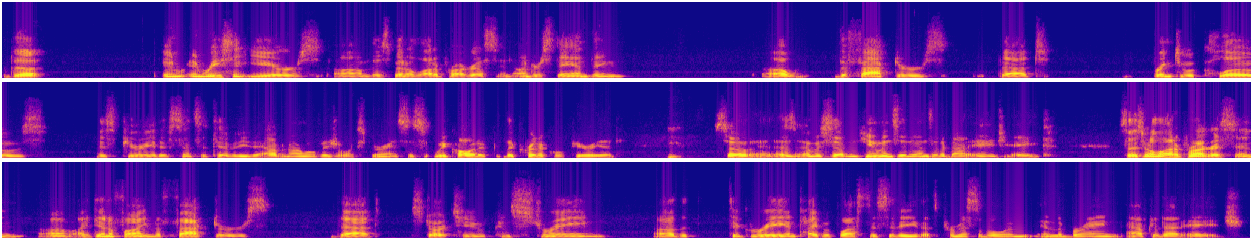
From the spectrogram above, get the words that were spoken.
the in in recent years, um, there's been a lot of progress in understanding uh, the factors that bring to a close this period of sensitivity to abnormal visual experiences. We call it a, the critical period. So as was said in humans, it ends at about age eight. So there's been a lot of progress in um, identifying the factors that start to constrain uh, the degree and type of plasticity that's permissible in, in the brain after that age.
